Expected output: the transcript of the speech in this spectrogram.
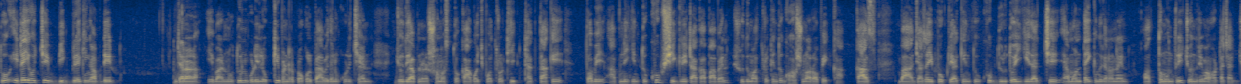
তো এটাই হচ্ছে বিগ ব্রেকিং আপডেট যারা এবার নতুন করে লক্ষ্মীর ভাণ্ডার প্রকল্পে আবেদন করেছেন, যদি আপনার সমস্ত কাগজপত্র ঠিকঠাক থাকে, তবে আপনি কিন্তু খুব শীঘ্রই টাকা পাবেন। শুধুমাত্র কিন্তু ঘোষণার অপেক্ষা। কাজ বা যাচাই প্রক্রিয়া কিন্তু খুব দ্রুত এগিয়ে যাচ্ছে, এমনটাই কিন্তু জানালেন অর্থমন্ত্রী চন্দ্রিমা ভট্টাচার্য।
